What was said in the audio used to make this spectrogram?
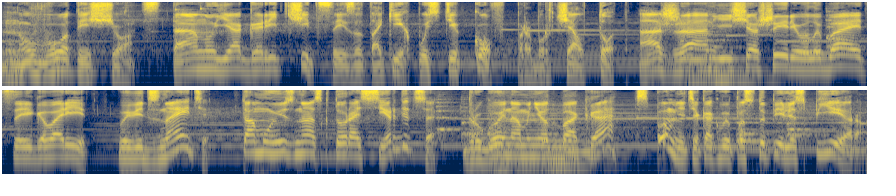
«Ну вот еще, стану я горячиться из-за таких пустяков», – пробурчал тот. А Жан еще шире улыбается и говорит, «Вы ведь знаете, тому из нас, кто рассердится, другой намнет бока? Вспомните, как вы поступили с Пьером,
